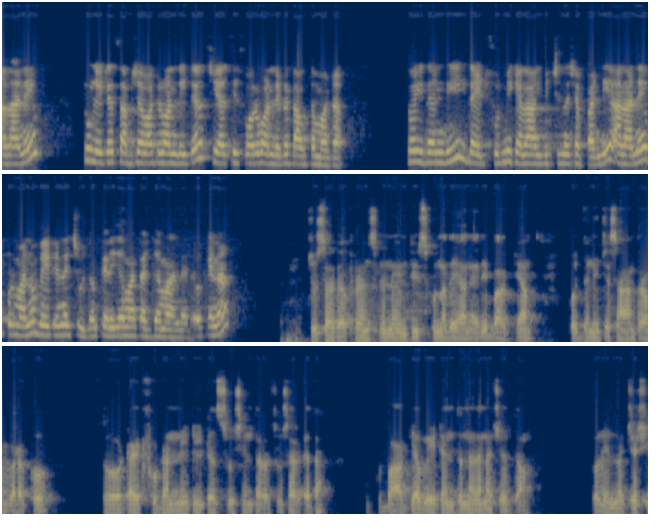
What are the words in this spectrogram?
అలానే టూ లీటర్స్ సబ్జా water one litre chia seeds water one litre తాగుతాం అన్నమాట సో ఇదండి డైట్ ఫుడ్. మీకు ఎలా అనిపించిందో చెప్పండి. అలానే ఇప్పుడు మనం వెయిట్ అనేది చూద్దాం. పెరిగామా తగ్గామా అన్నది. ఓకేనా? చూసారుగా ఫ్రెండ్స్ నేను ఏం తీసుకున్నది అనేది భాగ్యం. పొద్దు నుంచి సాయంత్రం వరకు. సో డైట్ ఫుడ్ అన్ని డీటెయిల్స్ చూసిన తర్వాత చూసారు కదా. ఇప్పుడు భాగ్య వెయిట్ ఎంత ఉన్నదనే చూద్దాం. సో నిన్న వచ్చేసి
